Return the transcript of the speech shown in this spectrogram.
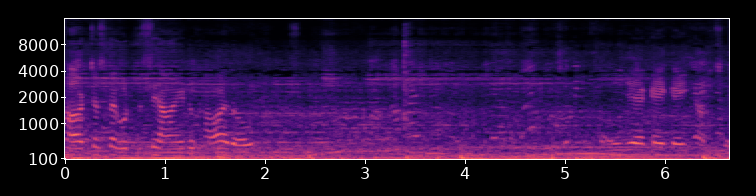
খাওয়ার চেষ্টা করতেছি আমাকে একটু খাওয়া দাও। এই যে একা একাই খাচ্ছে।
